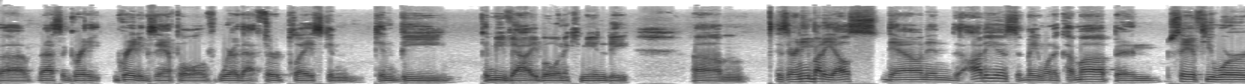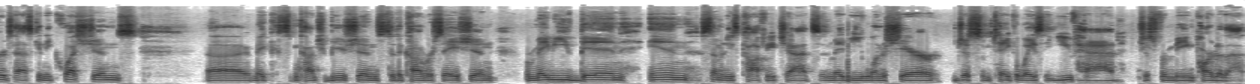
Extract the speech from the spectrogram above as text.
uh, that's a great great example of where that third place can can be can be valuable in a community. Um, is there anybody else down in the audience that may want to come up and say a few words, ask any questions, uh, make some contributions to the conversation? Or maybe you've been in some of these coffee chats and maybe you want to share just some takeaways that you've had just from being part of that.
